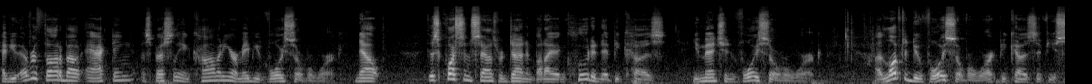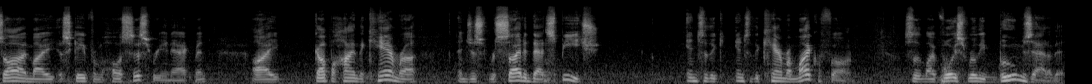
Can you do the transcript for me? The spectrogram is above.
Have you ever thought about acting, especially in comedy or maybe voiceover work? Now, this question sounds redundant, but I included it because you mentioned voiceover work. I'd love to do voiceover work because if you saw in my Escape from Hosis reenactment, I got behind the camera and just recited that speech into the into the camera microphone so that my voice really booms out of it.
